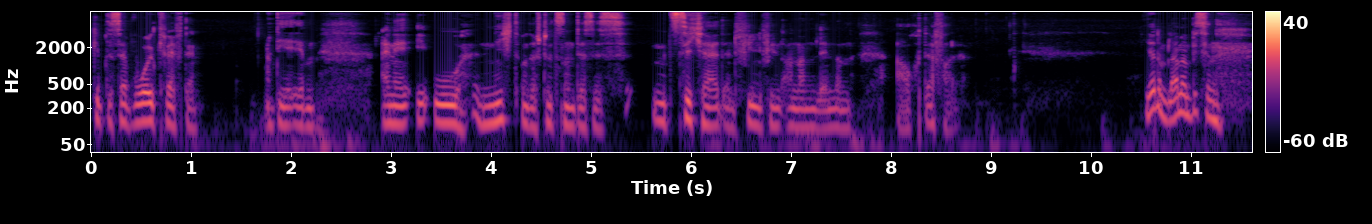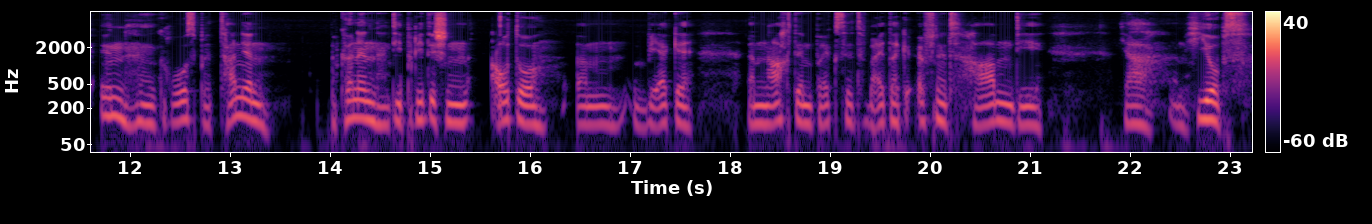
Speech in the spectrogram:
gibt es ja wohl Kräfte, die eben eine EU nicht unterstützen und das ist mit Sicherheit in vielen, vielen anderen Ländern auch der Fall. Ja, dann bleiben wir ein bisschen in Großbritannien können die britischen Autowerke ähm, nach dem Brexit weiter geöffnet haben. Die ja, ähm, Hiobs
